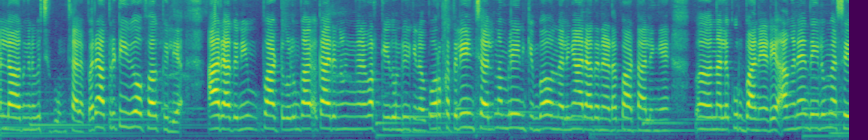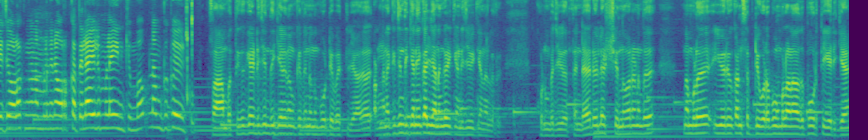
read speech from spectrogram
എല്ലാതും ഇങ്ങനെ വെച്ച് പോകും ചിലപ്പോൾ രാത്രി ടി വി ഓഫാക്കില്ല ആരാധനയും പാട്ടുകളും കാര്യങ്ങളും ഇങ്ങനെ വർക്ക് ചെയ്തുകൊണ്ടിരിക്കുന്നത് അപ്പോൾ ഉറക്കത്തിൽ എണീച്ചാലും നമ്മൾ എണിക്കുമ്പോൾ ഒന്നല്ലെങ്കിൽ ആരാധനയുടെ പാട്ട് അല്ലെങ്കിൽ നല്ല കുർബാനയുടെ അങ്ങനെ എന്തെങ്കിലും മെസ്സേജുകളൊക്കെ നമ്മളിങ്ങനെ ഉറക്കത്തിലായാലും നമ്മൾ എണിക്കുമ്പോൾ നമുക്ക് കേൾക്കും. സാമ്പത്തികമായിട്ട് ചിന്തിക്കുകയാണെങ്കിൽ നമുക്ക് ഇതിനൊന്നും കൂട്ടിയേ പറ്റില്ല. അത് അങ്ങനെയൊക്കെ ചിന്തിക്കുകയാണെങ്കിൽ കല്യാണം കഴിക്കുകയാണ് ജീവിക്കാൻ നല്ലത്. കുടുംബജീവിതത്തിന്റെ ഒരു ലക്ഷ്യം എന്ന് പറയുന്നത് നമ്മൾ ഈ ഒരു കൺസെപ്റ്റ് കൂടെ പോകുമ്പോഴാണ് അത് പൂർത്തീകരിക്കാൻ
